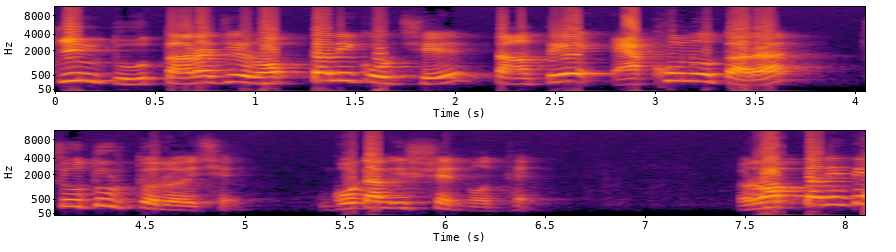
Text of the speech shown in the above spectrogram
কিন্তু তারা যে রপ্তানি করছে, তাতে এখনও তারা চতুর্থ রয়েছে গোটা বিশ্বের মধ্যে। রপ্তানিতে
